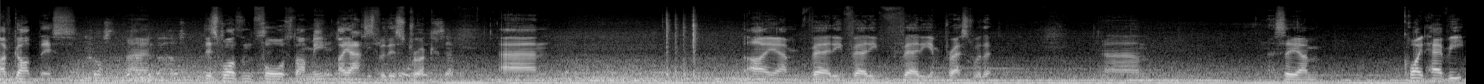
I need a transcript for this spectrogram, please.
I've got this. And this wasn't forced on me. I asked for this truck, and I am very, very, very impressed with it. Um, I say I'm quite heavy.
